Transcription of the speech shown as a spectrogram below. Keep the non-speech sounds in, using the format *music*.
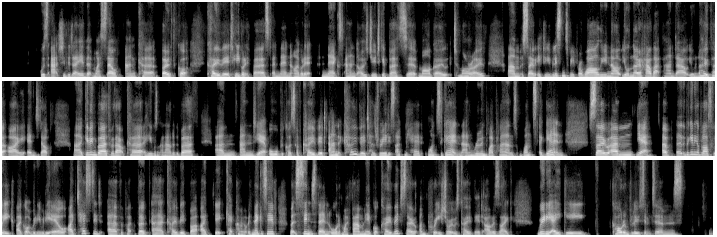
was actually the day that myself and Kurt both got COVID. He got it first, and then I got it next, and I was due to give birth to Margot tomorrow. Um, so if you've listened to me for a while, you know you'll know how that panned out. You'll know *laughs* that I ended up uh, giving birth without Kurt. He wasn't allowed at the birth, um, and yeah, all because of COVID. And COVID has reared its ugly head once again and ruined my plans once again. So um, yeah, uh, at the beginning of last week, I got really, really ill. I tested uh, for, for uh, COVID, but I, it kept coming up with negative. But since then, all of my family have got COVID. So I'm pretty sure it was COVID. I was like really achy, cold and flu symptoms,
